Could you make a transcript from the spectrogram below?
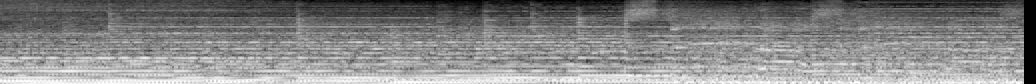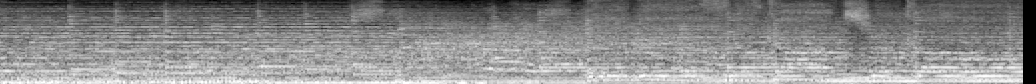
Grandmother?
